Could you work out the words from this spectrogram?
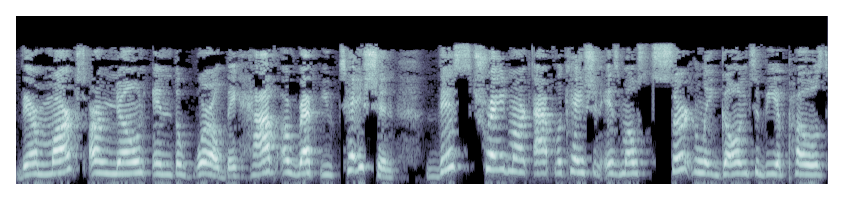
Their marks are known in the world. They have a reputation. This trademark application is most certainly going to be opposed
